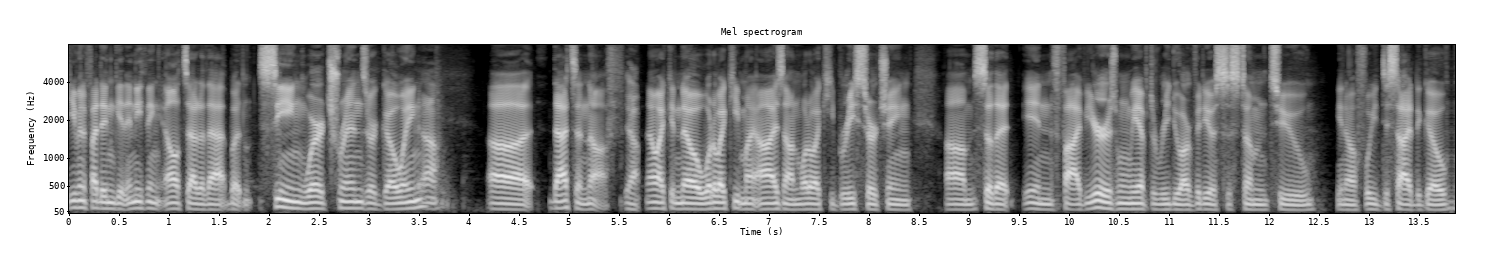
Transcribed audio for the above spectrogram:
even if I didn't get anything else out of that, but seeing where trends are going, Yeah. uh, that's enough. Yeah. Now I can know what do I keep my eyes on, what do I keep researching, um, so that in five years when we have to redo our video system to, you know, if we decide to go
